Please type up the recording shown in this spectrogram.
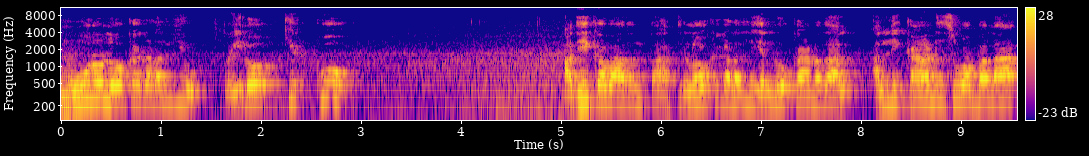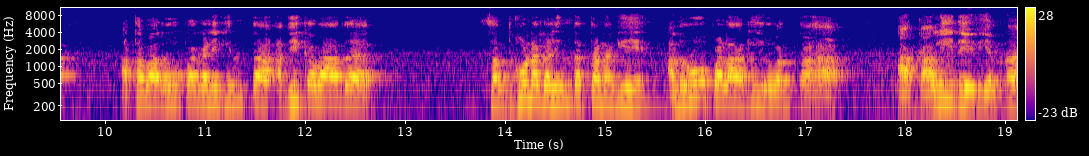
ಮೂರು ಲೋಕಗಳಲ್ಲಿಯೂ ತ್ರೈಲೋಕ್ಯಕ್ಕೂ ಅಧಿಕವಾದಂತಹ ತ್ರಿಲೋಕಗಳಲ್ಲಿ ಎಲ್ಲೂ ಕಾಣದ ಅಲ್ಲಿ ಕಾಣಿಸುವ ಬಲ ಅಥವಾ ರೂಪಗಳಿಗಿಂತ ಅಧಿಕವಾದ ಸದ್ಗುಣಗಳಿಂದ ತನಗೆ ಅನುರೂಪಳಾಗಿ ಇರುವಂತಹ ಆ ಕಾಳಿದೇವಿಯನ್ನು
